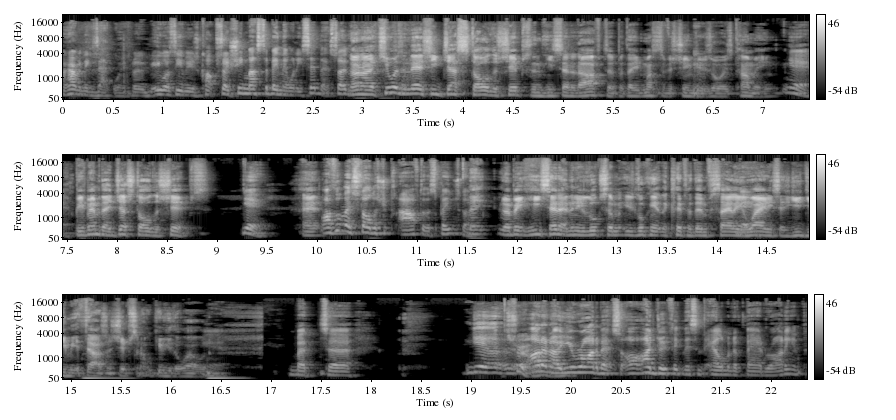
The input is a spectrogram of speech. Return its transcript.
remember the exact word, but he wants to give you his cock. So she must have been there when he said that. So No, no, she wasn't there. She just stole the ships, and he said it after. But they must have assumed he was always coming. yeah, But remember, they just stole the ships. yeah. And I thought they stole the ships after the speech, though. they, no, but he said it, and then he looks. He's looking at the cliff of them sailing Yeah. away, and he says, "You give me a thousand ships, and I'll give you the world." Yeah. But uh, yeah, True. I don't know. You're right about. So I do think there's an element of bad writing. And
